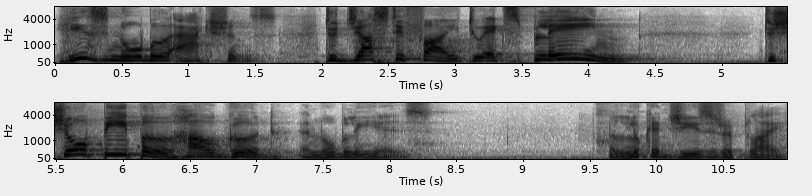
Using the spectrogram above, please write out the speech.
his noble actions, to justify, to explain, to show people how good and noble he is. But look at Jesus' reply.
